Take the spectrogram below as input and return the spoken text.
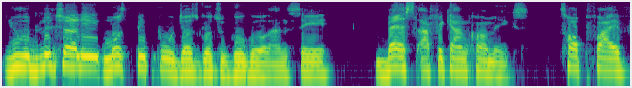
you would literally most people just go to Google and say best African comics top five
